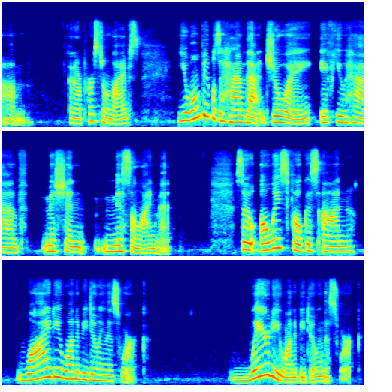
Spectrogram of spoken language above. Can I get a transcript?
um, and our personal lives. You won't be able to have that joy if you have mission misalignment so always focus on why do you want to be doing this work? Where do you want to be doing this work?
